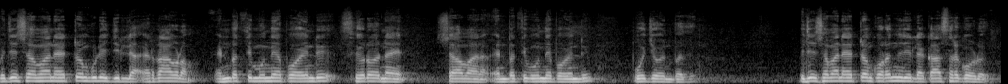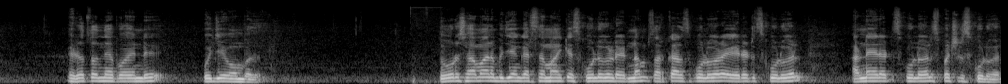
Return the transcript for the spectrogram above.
വിജയ ശതമാനം ഏറ്റവും കൂടിയ ജില്ല എറണാകുളം എൺപത്തി മൂന്ന് പോയിന്റ് സീറോ നയൻ ശതമാനം എൺപത്തി മൂന്ന് പോയിന്റ് പൂജ്യം ഒൻപത്. വിജയ ശതമാനം ഏറ്റവും കുറഞ്ഞ ജില്ല കാസർഗോഡ് എഴുപത്തൊന്ന് പോയിന്റ് പൂജ്യം ഒമ്പത്. നൂറ് ശതമാനം വിജയം കരസ്ഥമാക്കിയ സ്കൂളുകളുടെ എണ്ണം സർക്കാർ സ്കൂളുകൾ എയ്ഡഡ് സ്കൂളുകൾ അൺഎയ്ഡഡ് സ്കൂളുകൾ സ്പെഷ്യൽ സ്കൂളുകൾ.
